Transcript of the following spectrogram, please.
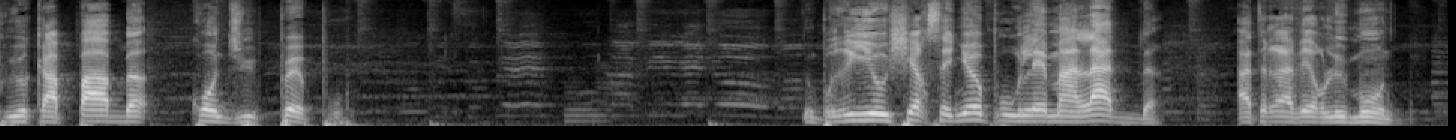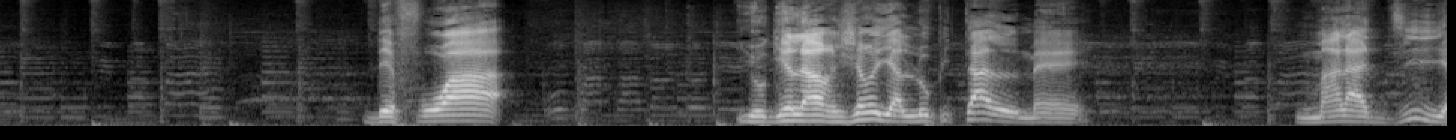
Pou yo kapab kondu pep ou. Nous prions, cher Seigneur, pour les malades à travers le monde. Des fois, il ils ont l'argent, il y a l'hôpital, mais maladie,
